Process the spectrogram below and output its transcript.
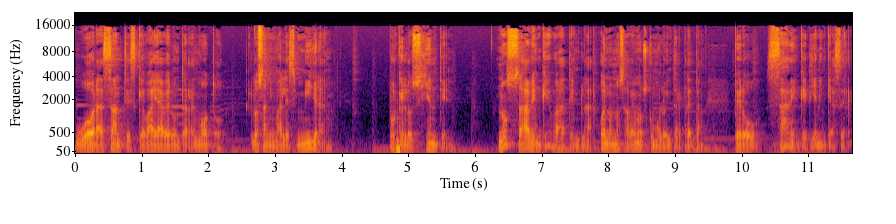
u horas antes que vaya a haber un terremoto, los animales migran porque lo sienten. No saben que va a temblar. Bueno, no sabemos cómo lo interpretan, pero saben que tienen que hacer.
